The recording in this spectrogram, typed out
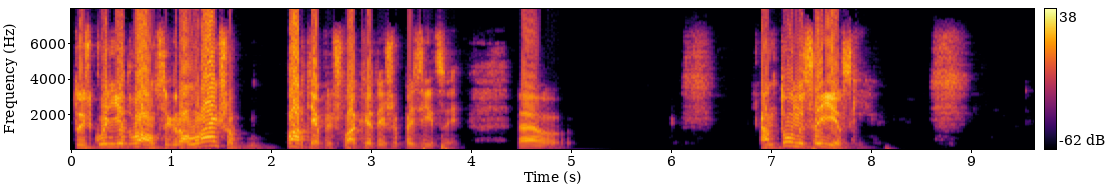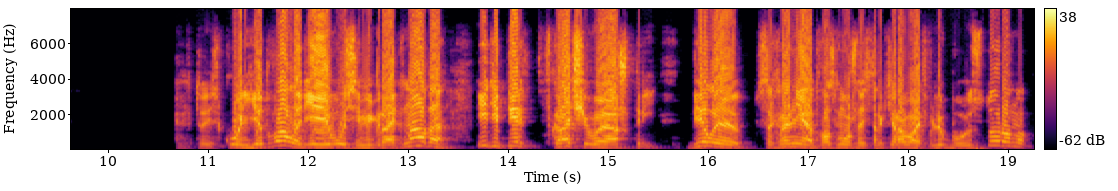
то есть конь е2 он сыграл раньше, партия пришла к этой же позиции. Э, Антон Исаевский. То есть конь Е2, ладья Е8 играть надо. И теперь вкрачивая H3. Белые сохраняют возможность рокировать в любую сторону.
